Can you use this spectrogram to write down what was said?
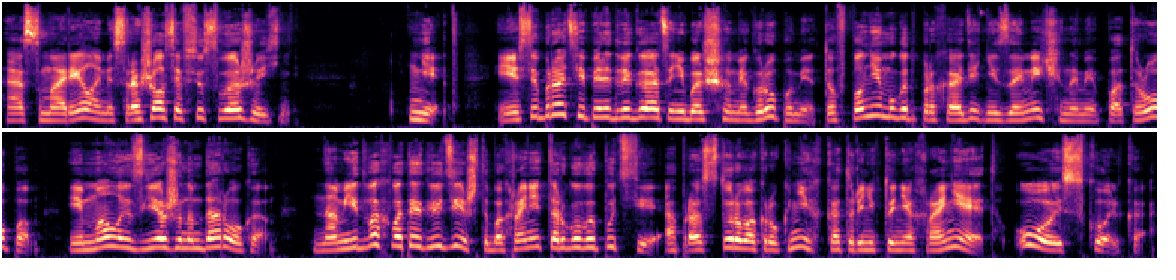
а с Морелами сражался всю свою жизнь. Нет, если братья передвигаются небольшими группами, то вполне могут проходить незамеченными по тропам и малоизъезженным дорогам. Нам едва хватает людей, чтобы охранять торговые пути, а простора вокруг них, которые никто не охраняет, ой, сколько.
